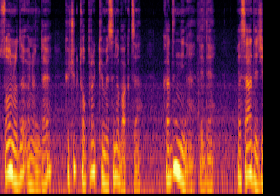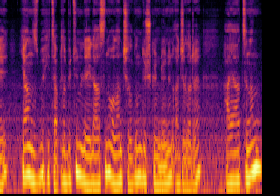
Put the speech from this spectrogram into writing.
Sonra da önünde küçük toprak kümesine baktı. Kadın nine dedi ve sadece yalnız bu hitapla bütün Leyla'sına olan çılgın düşkünlüğünün acıları hayatının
